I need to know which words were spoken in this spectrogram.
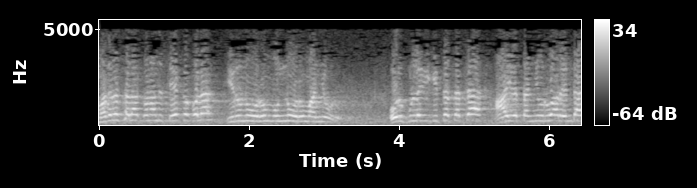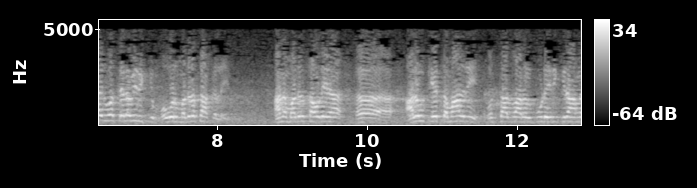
மதரசலா கொண்டாந்து சேர்க்க போல இருநூறும் முன்னூறும் அஞ்சூறு. ஒரு பிள்ளைக்கு கிட்டத்தட்ட ஆயிரத்தி அஞ்சூறு ரூபா ரெண்டாயிரம் ரூபாய் செலவு இருக்கும் ஒவ்வொரு மதரசாக்கள்லையும். அந்த மதரசாவுடைய அஹ், அளவுக்கு ஏத்த மாதிரி உஸ்தாத்மார்கள் கூட இருக்கிறாங்க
